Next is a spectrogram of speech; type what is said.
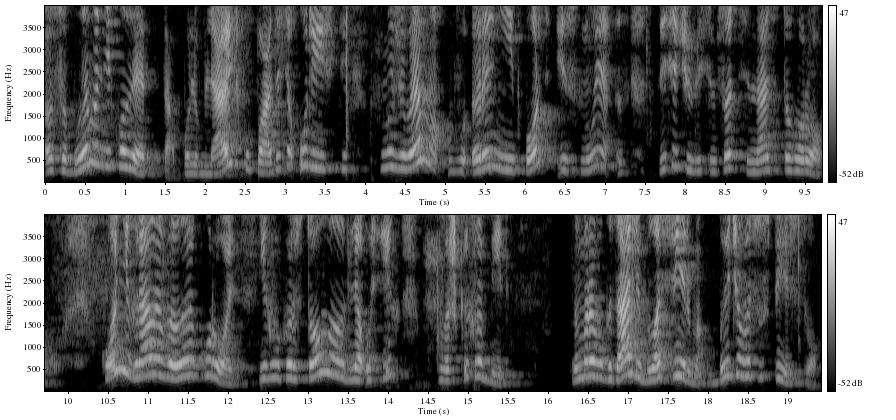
Особливо Ніколетта полюбляють купатися у річці. Ми живемо в Рені. Порт існує з 1817 року. Коні грали велику роль. Їх використовували для усіх важких робіт. На мировокзалі була фірма Бичове суспільство.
